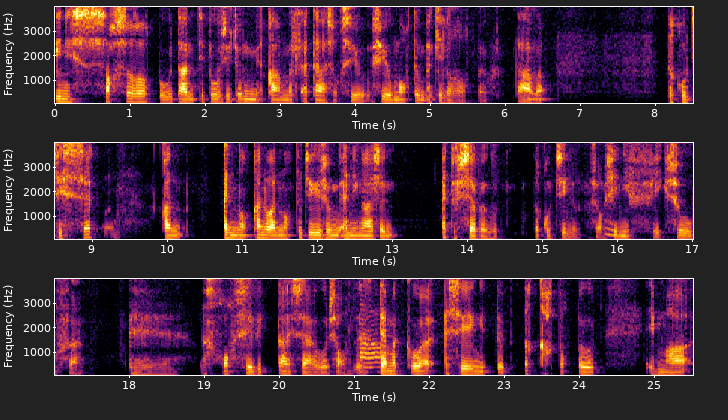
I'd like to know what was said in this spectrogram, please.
иниссарсереерпугут таан типууситумми qaammal атаасерсиу сиумоортум акилереерпагут таава пеқутиссат qan анне qanu аннертутигисумми анингаасан атуссавагут пеқутинут со синиффик сууфа э эррорсивиттаассаагу со Аа. тамаккуа ассиингиттут эққарторпагут имма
